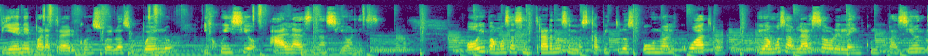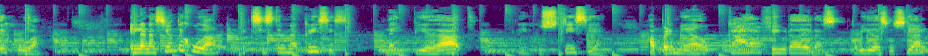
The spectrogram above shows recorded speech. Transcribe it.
viene para traer consuelo a su pueblo y juicio a las naciones. Hoy vamos a centrarnos en los capítulos 1 al 4 y vamos a hablar sobre la inculpación de Judá. En la nación de Judá existe una crisis la impiedad, la injusticia ha permeado cada fibra de la vida social,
